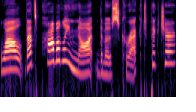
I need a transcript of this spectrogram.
While that's probably not the most correct picture,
